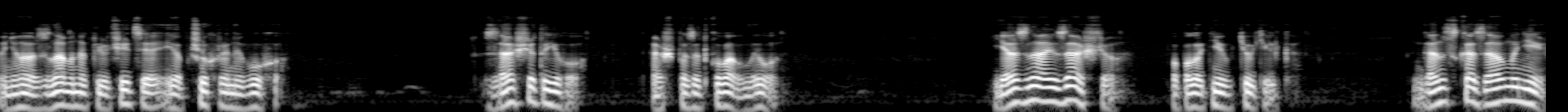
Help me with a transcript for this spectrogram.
У нього зламана ключиця і обчухрене вухо. За що ти його? аж позадкував Леон. Я знаю за що, пополотнів тютілька. Ганс сказав мені,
